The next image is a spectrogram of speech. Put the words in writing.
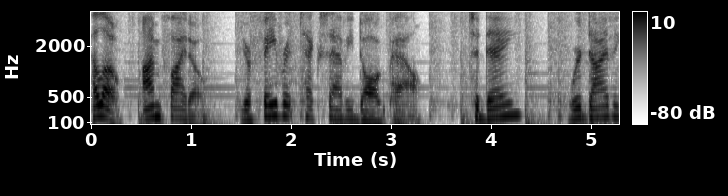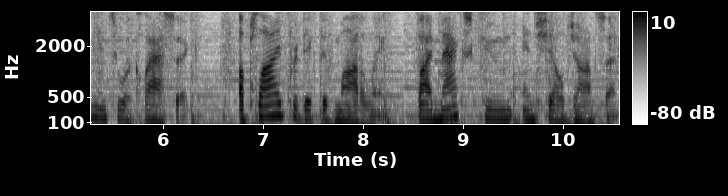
Hello, I'm Fido, your favorite tech-savvy dog pal. Today, we're diving into a classic, Applied Predictive Modeling by Max Kuhn and Kjell Johnson.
